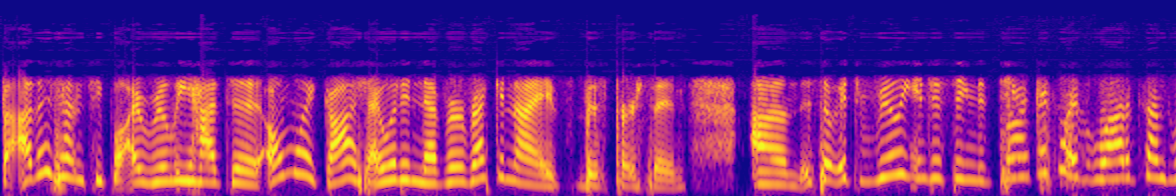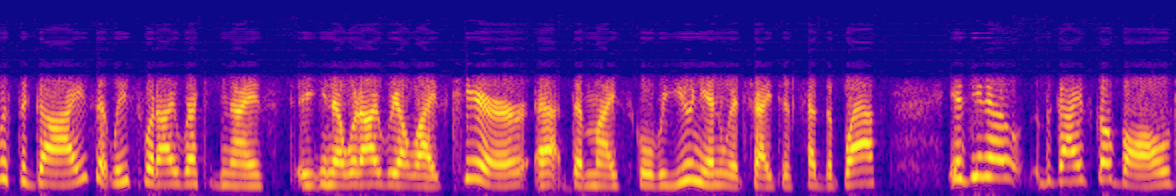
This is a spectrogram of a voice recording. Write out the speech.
But other times people I really had to, oh my gosh, I would have never recognized this person. Um, so it's really interesting to well, I think a lot of times with the guys, at least what I recognized, you know, what I realized here at the my school reunion, which I just had the blast, is, you know, the guys go bald.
